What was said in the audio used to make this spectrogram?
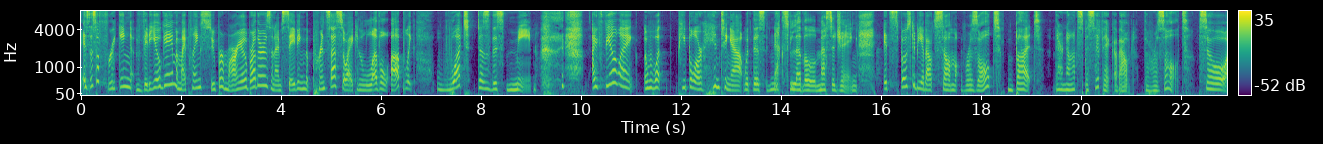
Is this a freaking video game? Am I playing Super Mario Brothers and I'm saving the princess so I can level up? Like what does this mean? I feel like what people are hinting at with this next level messaging, it's supposed to be about some result, but they're not specific about the result. So,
